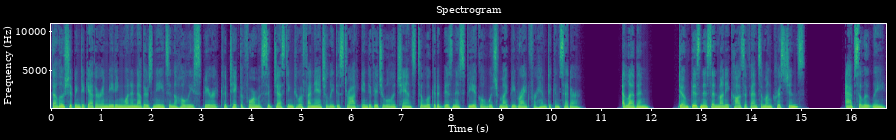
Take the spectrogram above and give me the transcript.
fellowshipping together and meeting one another's needs in the Holy Spirit could take the form of suggesting to a financially distraught individual a chance to look at a business vehicle which might be right for him to consider. 11. Don't business and money cause offense among Christians? Absolutely,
